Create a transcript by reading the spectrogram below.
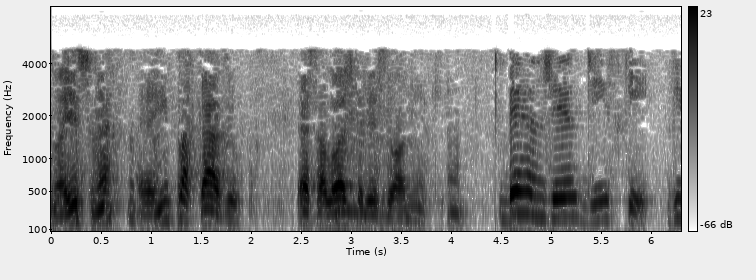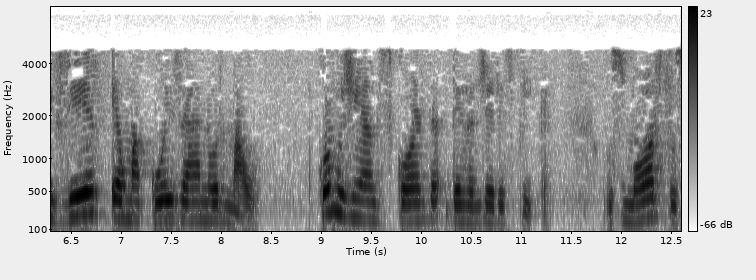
Não é isso, né? É implacável essa lógica desse homem aqui. Beranger diz que viver é uma coisa anormal. Como Jean discorda, Beranger explica. Os mortos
